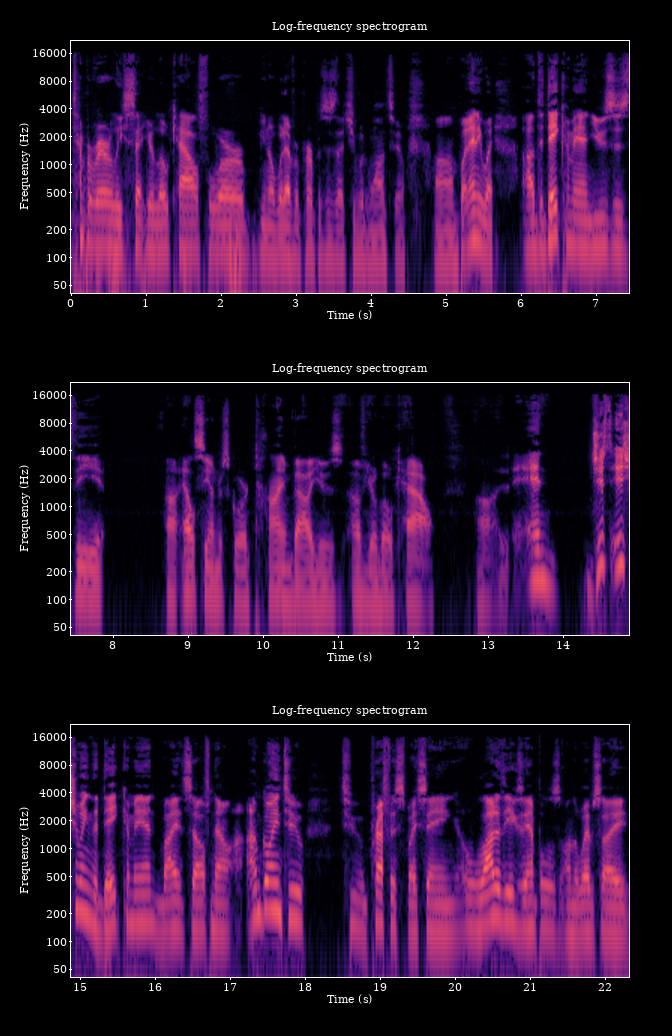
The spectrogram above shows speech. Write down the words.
temporarily set your locale for you know whatever purposes that you would want to. Um, but anyway, uh, the date command uses the uh, lc underscore time values of your locale, uh, and just issuing the date command by itself. Now, I'm going to to preface by saying a lot of the examples on the website,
